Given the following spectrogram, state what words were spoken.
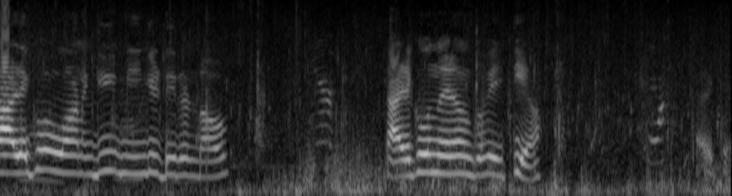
താഴേക്ക് പോവുകയാണെങ്കിൽ മീൻ കിട്ടിയിട്ടുണ്ടാവും. താഴേക്ക് പോകുന്നതിന് നമുക്ക് വെയിറ്റ് ചെയ്യാം. താഴേക്ക്.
